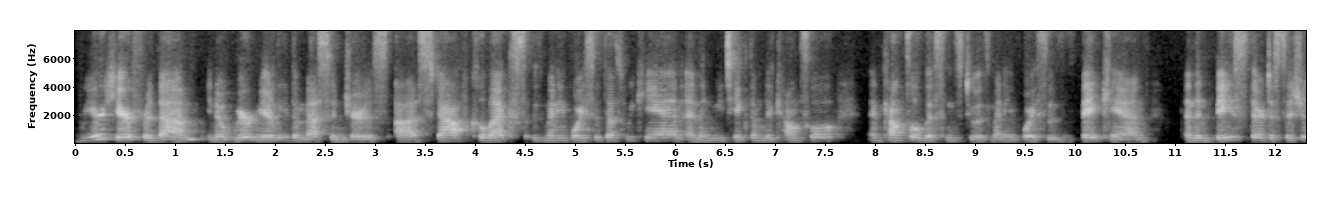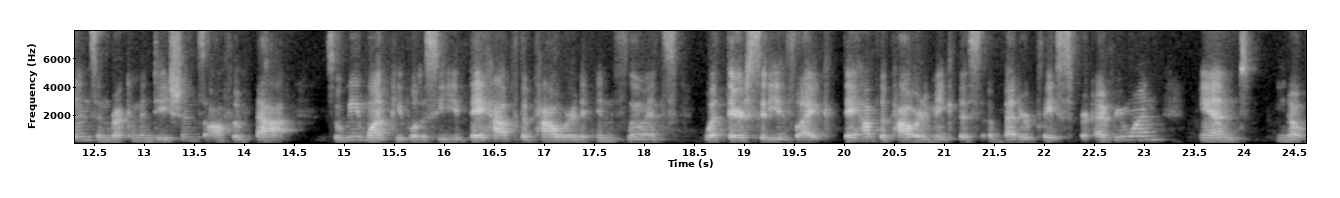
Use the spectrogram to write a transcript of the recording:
we are here for them. You know, we're merely the messengers. Uh, staff collects as many voices as we can, and then we take them to council, and council listens to as many voices as they can and then base their decisions and recommendations off of that. So we want people to see they have the power to influence what their city is like. They have the power to make this a better place for everyone. And, you know,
